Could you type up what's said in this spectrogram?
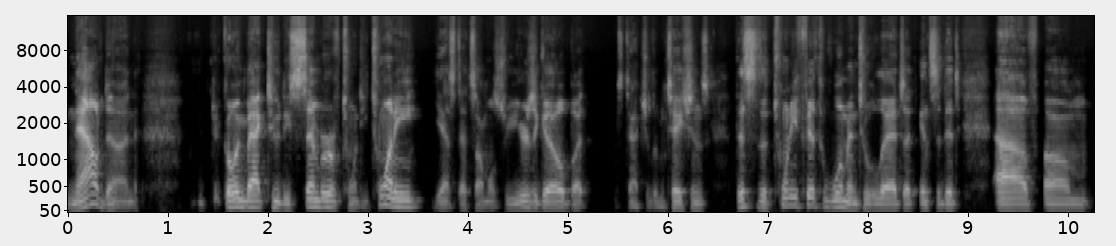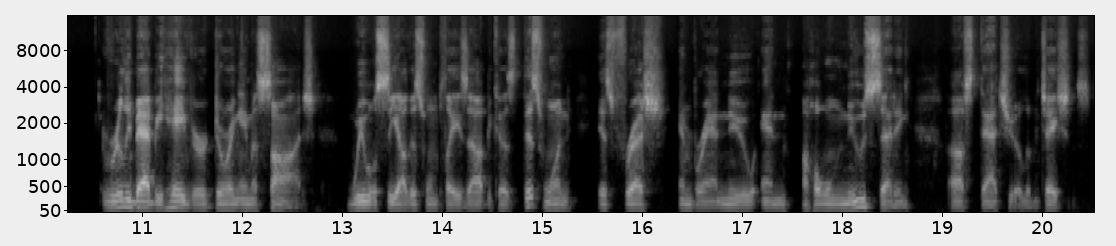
now done. Going back to December of 2020, yes, that's almost two years ago, but statute limitations. This is the 25th woman to allege an incident of um, really bad behavior during a massage. We will see how this one plays out because this one is fresh and brand new and a whole new setting of statute of limitations.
